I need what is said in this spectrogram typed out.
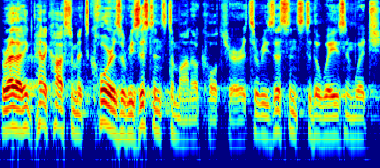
But rather, I think Pentecost from its core is a resistance to monoculture. It's a resistance to the ways in which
